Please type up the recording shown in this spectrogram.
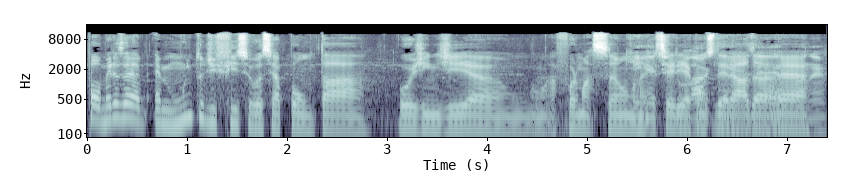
Palmeiras é, é muito difícil você apontar hoje em dia um- a formação Quem né, é que seria titular, considerada. é reserva, é, né?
